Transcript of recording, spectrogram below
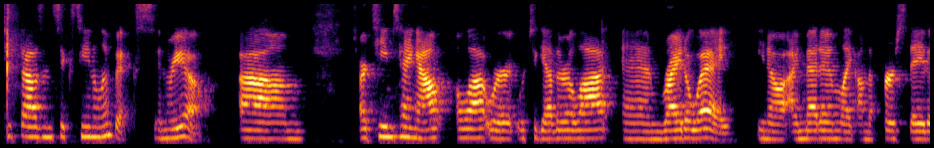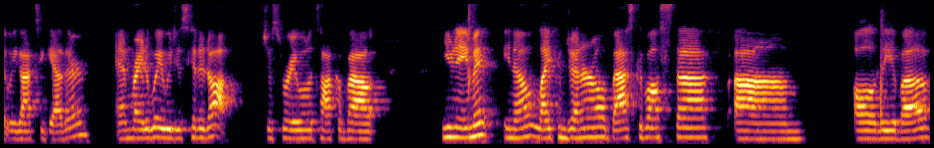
2016 Olympics in Rio. Um, our teams hang out a lot. We're, we're together a lot. And right away, you know, I met him like on the first day that we got together. And right away, we just hit it off. Just were able to talk about, you name it, you know, life in general, basketball stuff, um, all of the above,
